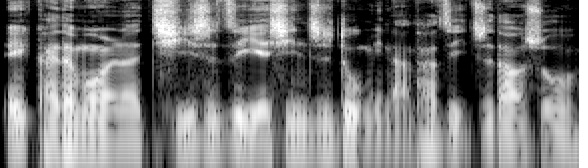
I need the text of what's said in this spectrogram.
诶，凯特摩尔呢，其实自己也心知肚明啊，他自己知道说，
